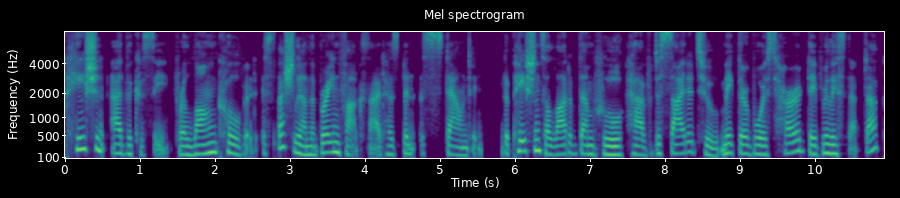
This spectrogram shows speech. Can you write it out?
patient advocacy for long COVID, especially on the brain fog side, has been astounding. The patients, a lot of them who have decided to make their voice heard, they've really stepped up.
